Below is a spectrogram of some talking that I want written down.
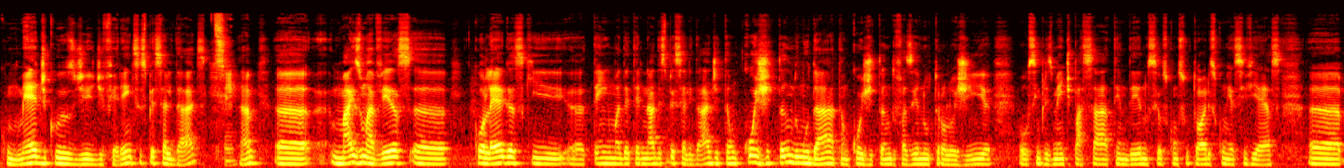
com médicos de diferentes especialidades. Sim. Uh, mais uma vez, colegas que uh, têm uma determinada especialidade estão cogitando mudar, estão cogitando fazer nutrologia ou simplesmente passar a atender nos seus consultórios com esse viés. Uh,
